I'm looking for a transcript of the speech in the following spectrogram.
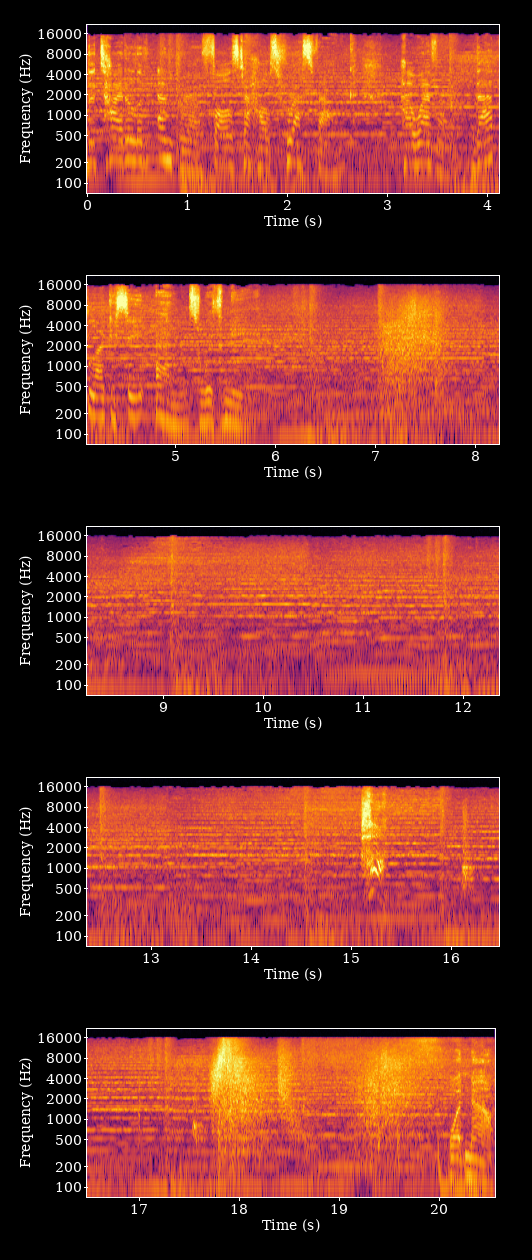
The title of Emperor falls to House Hresvelg. However, that legacy ends with me. Ha! What now?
